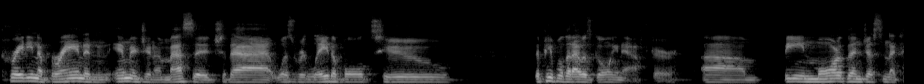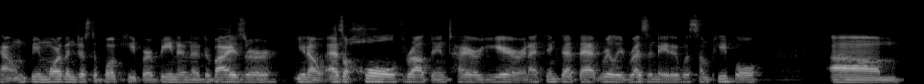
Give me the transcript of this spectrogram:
creating a brand and an image and a message that was relatable to the people that I was going after. Um, being more than just an accountant, being more than just a bookkeeper, being an advisor, you know, as a whole throughout the entire year. And I think that that really resonated with some people um,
